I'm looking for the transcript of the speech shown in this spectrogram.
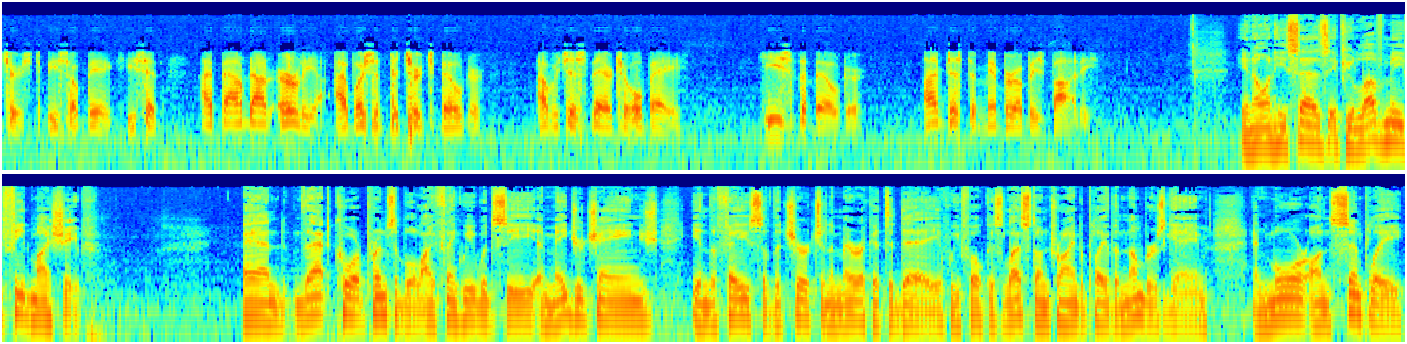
Church to be so big?" He said, I found out early I wasn't the church builder. I was just there to obey. He's the builder. I'm just a member of his body. You know, and he says, if you love me, feed my sheep. And that core principle, I think we would see a major change in the face of the church in America today if we focus less on trying to play the numbers game and more on simply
